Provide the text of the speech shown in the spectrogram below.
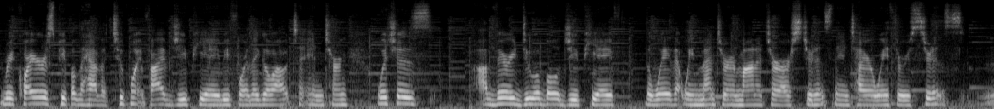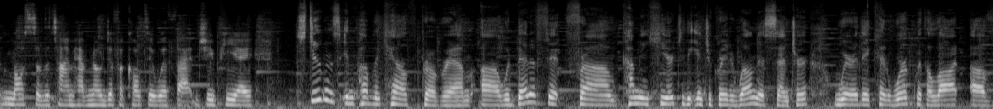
requires people to have a 2.5 GPA before they go out to intern, which is a very doable GPA the way that we mentor and monitor our students the entire way through. Students most of the time have no difficulty with that GPA. Students in public health program uh, would benefit from coming here to the Integrated Wellness Center where they can work with a lot of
